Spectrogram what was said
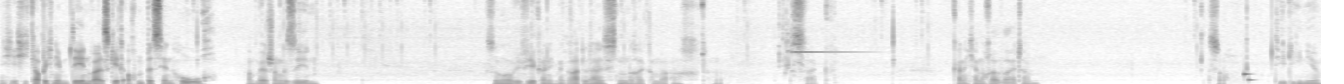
Ich glaube, ich, glaub, ich nehme den, weil es geht auch ein bisschen hoch. Haben wir ja schon gesehen. So, wie viel kann ich mir gerade leisten? 3,8. Zack. Kann ich ja noch erweitern. So, die Linie.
